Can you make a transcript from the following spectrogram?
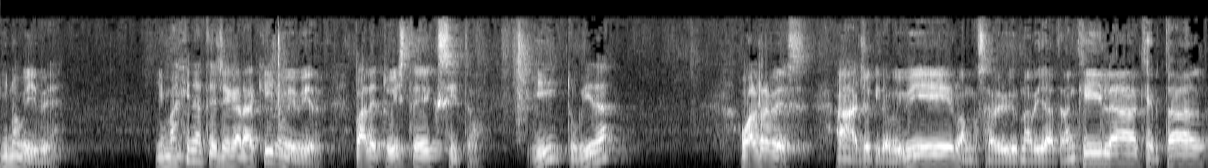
Y no vive. Imagínate llegar aquí y no vivir. Vale, tuviste éxito. ¿Y tu vida? O al revés. Ah, yo quiero vivir, vamos a vivir una vida tranquila, ¿qué tal?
